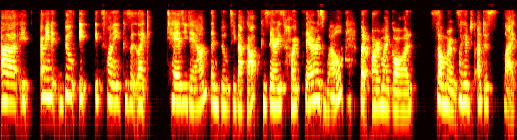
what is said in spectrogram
Uh, it, I mean, it built. It, it's funny because it like tears you down, then builds you back up because there is hope there as well. But oh my god, some moments like I, I just like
